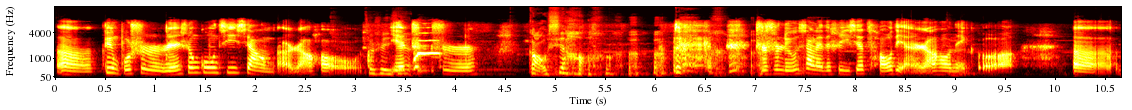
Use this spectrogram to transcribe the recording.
呃，并不是人身攻击向的，然后就是也只是 搞笑，对，只是留下来的是一些槽点，然后那个，呃，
